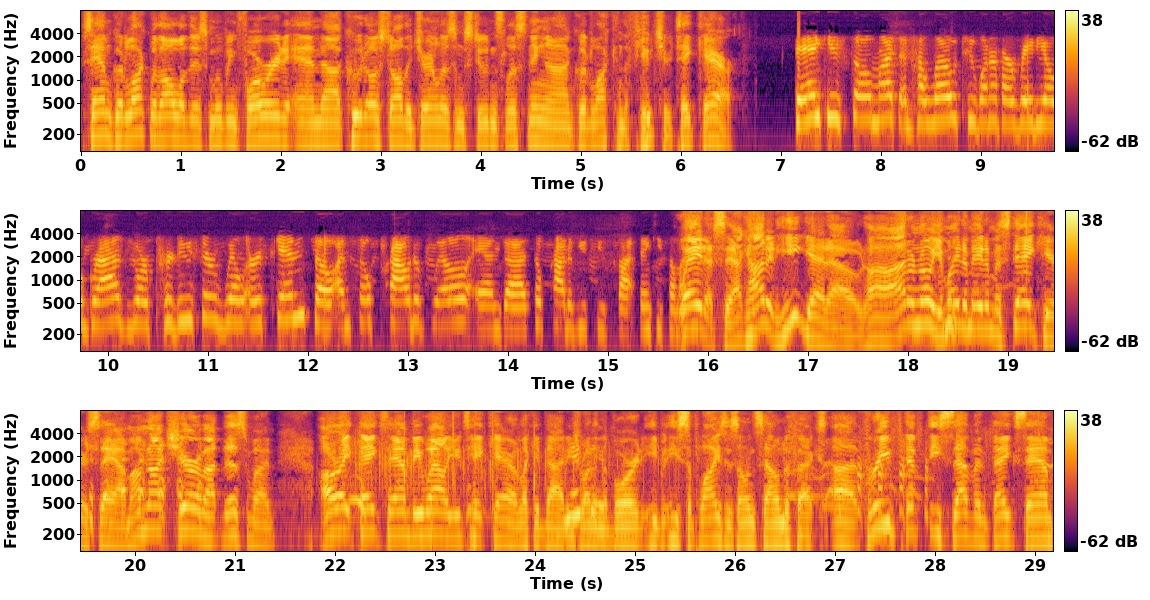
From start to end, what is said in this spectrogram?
Sam, good luck with all of this moving forward, and uh, kudos to all the journalism students listening. Uh, good luck in the future. Take care. Thank you so much. And hello to one of our radio grads, your producer, Will Erskine. So I'm so proud of Will and uh, so proud of you too, Scott. Thank you so much. Wait a sec. How did he get out? Uh, I don't know. You might have made a mistake here, Sam. I'm not sure about this one. All right. Thanks, Sam. Be well. You take care. Look at that. He's running the board. He, he supplies his own sound effects. Uh, 357. Thanks, Sam.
